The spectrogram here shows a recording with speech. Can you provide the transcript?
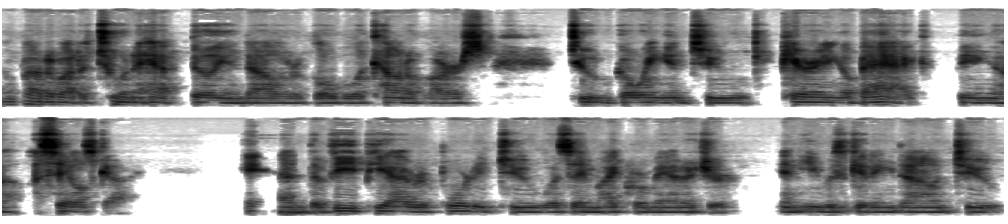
about about a two and a half billion dollar global account of ours to going into carrying a bag, being a, a sales guy. And the VP I reported to was a micromanager, and he was getting down to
